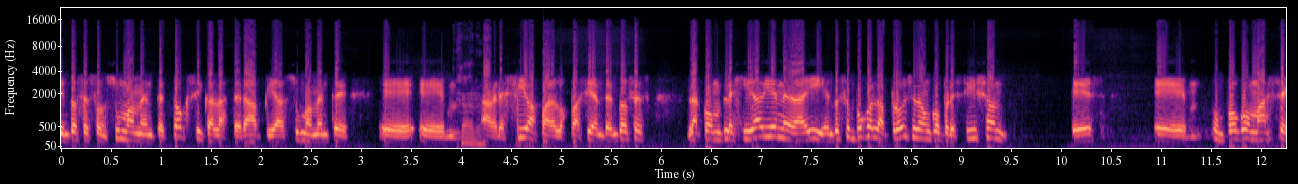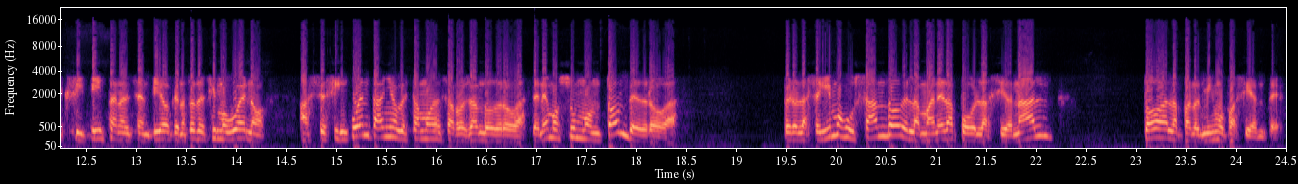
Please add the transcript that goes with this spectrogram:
y entonces son sumamente tóxicas las terapias, sumamente eh, agresivas para los pacientes. Entonces, la complejidad viene de ahí. Entonces, un poco el approach de Oncoprecision es eh, un poco más exitista en el sentido que nosotros decimos, bueno, hace 50 años que estamos desarrollando drogas, tenemos un montón de drogas, pero las seguimos usando de la manera poblacional, todas para el mismo paciente.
